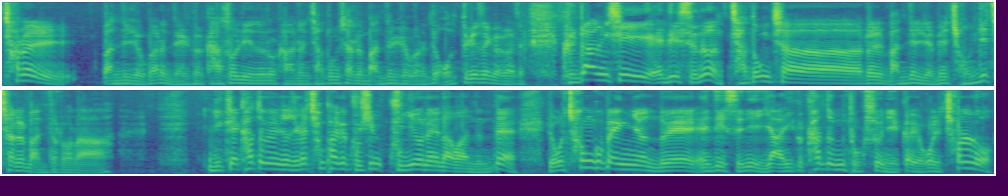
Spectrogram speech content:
차를 만들려고 하는데 그 가솔린으로 가는 자동차를 만들려고 하는데 어떻게 생각하세요? 그 당시 에디슨은 자동차를 만들려면 전기차를 만들어라. 니켈 카드뮴 전지가 1899년에 나왔는데 요거 1900년도에 에디슨이 야 이거 카드뮴 독소니까 요걸 철로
